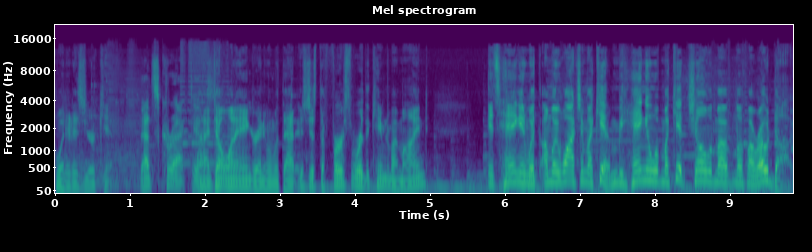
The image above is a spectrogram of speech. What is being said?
when it is your kid. that's correct. Yes. and I don't want to anger anyone with that. It's just the first word that came to my mind. It's hanging with. I'm gonna be watching my kid. I'm gonna be hanging with my kid, chilling with my with my road dog.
